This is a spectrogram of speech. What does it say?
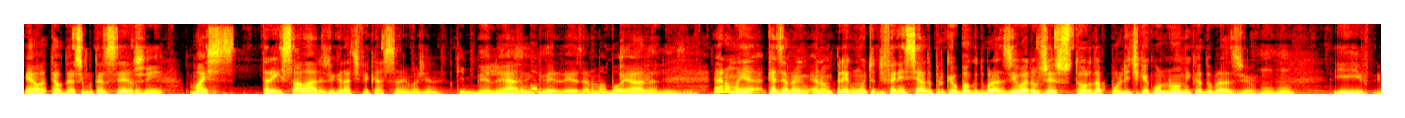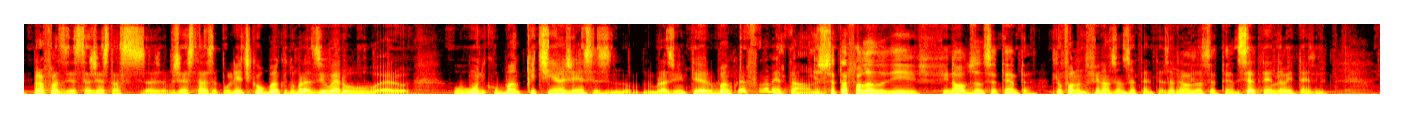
Ganhava até o 13 terceiro, Sim. mais três salários de gratificação, imagina. Que beleza. Era uma cara? beleza, era uma boiada. beleza. Era um, quer dizer, era um, emprego muito diferenciado, porque o Banco do Brasil era o gestor da política econômica do Brasil. Uhum. E para fazer essa essa política, o Banco do Brasil era o, era o, o único banco que tinha agências no, no Brasil inteiro. O banco era fundamental. Né? Isso você está falando de final dos anos 70? Estou falando do final dos anos 70, exatamente. Final dos anos 70. 70, por aí, 80. sim.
